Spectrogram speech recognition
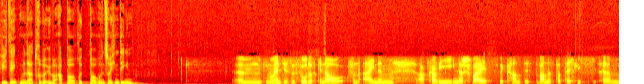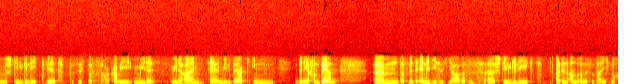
Wie denkt man darüber über Abbau, Rückbau und solchen Dingen? Ähm, Im Moment ist es so, dass genau von einem AKW in der Schweiz bekannt ist, wann es tatsächlich ähm, stillgelegt wird. Das ist das AKW Mühle, Mühleheim, äh, Mühleberg in, in, der Nähe von Bern. Ähm, das wird Ende dieses Jahres äh, stillgelegt. Bei den anderen ist es eigentlich noch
